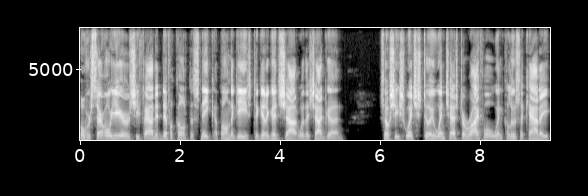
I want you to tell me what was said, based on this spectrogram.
Over several years, she found it difficult to sneak upon the geese to get a good shot with a shotgun. So she switched to a Winchester rifle when Colusa County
